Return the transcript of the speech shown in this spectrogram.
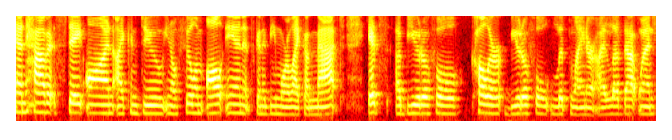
and have it stay on. I can do, you know, fill them all in. It's going to be more like a matte. It's a beautiful color, beautiful lip liner. I love that one.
